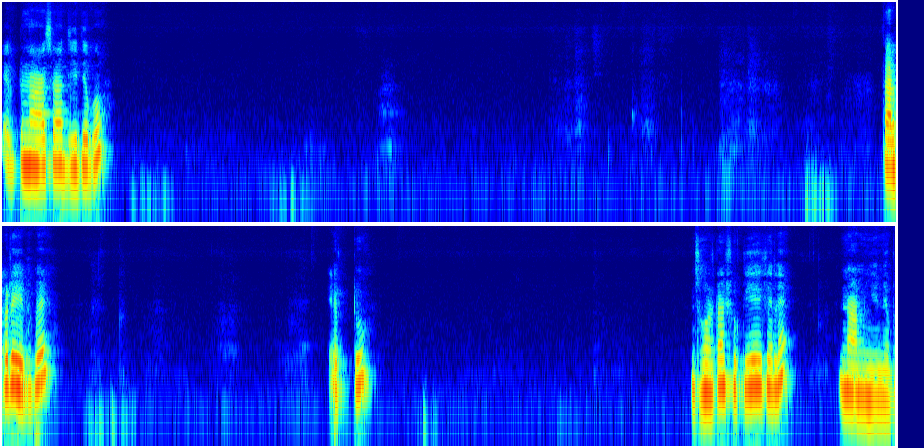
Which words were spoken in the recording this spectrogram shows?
একটু নাড়াচাড়া দিয়ে দেবো। তারপরে এভাবে একটু ঝোলটা শুকিয়ে গেলে নামিয়ে নেব।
